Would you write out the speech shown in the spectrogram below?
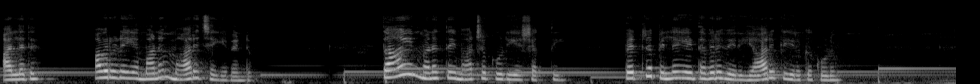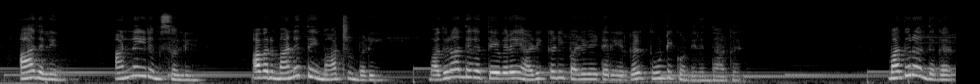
அல்லது அவருடைய மனம் மாறச் செய்ய வேண்டும். தாயின் மனத்தை மாற்றக்கூடிய சக்தி பெற்ற பிள்ளையை தவிர வேறு யாருக்கு இருக்கக்கூடும்? ஆதலின் அன்னையிடம் சொல்லி அவர் மனத்தை மாற்றும்படி மதுராந்தகத்தேவரை அடிக்கடி பழுவேட்டரையர்கள் தூண்டிக் கொண்டிருந்தார்கள். மதுராந்தகர்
